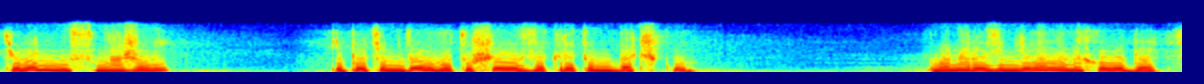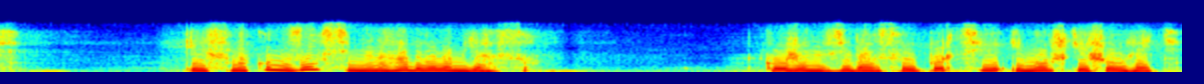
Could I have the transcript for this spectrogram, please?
Тюленину смажили і потім довго тушили в закритому бачку. Вона розімлювала на холодець і смаком зовсім не нагадувала м'ясо. Кожен з'їдав свою порцію і мовчки йшов геть,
